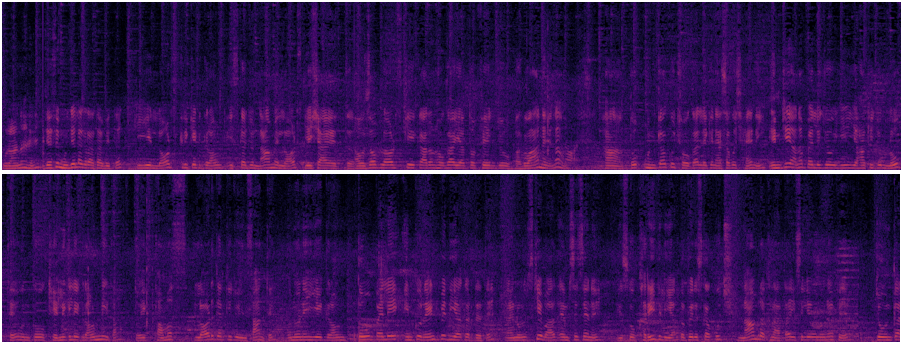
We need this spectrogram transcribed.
पुराना है। जैसे मुझे लग रहा था अभी तक कि ये लॉर्ड्स क्रिकेट ग्राउंड इसका जो नाम है लॉर्ड्स ये शायद हाउस ऑफ़ लॉर्ड्स के कारण होगा या तो फिर जो भगवान है ना हाँ तो उनका कुछ होगा, लेकिन ऐसा कुछ है नहीं। इनके यहाँ ना, पहले जो ये यहाँ के जो लोग थे, उनको खेलने के लिए ग्राउंड नहीं था। तो एक थॉमस लॉर्ड करके जो इंसान थे, उन्होंने ये ग्राउंड तो पहले इनको रेंट पे दिया करते थे एंड उसके बाद एमसीसी ने इसको खरीद लिया। तो फिर इसका कुछ नाम रखना था, इसीलिए उन्होंने फिर जो उनका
